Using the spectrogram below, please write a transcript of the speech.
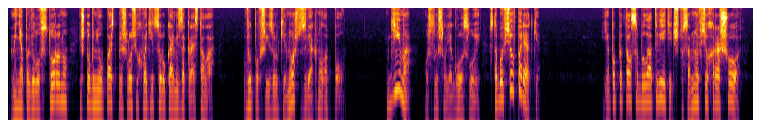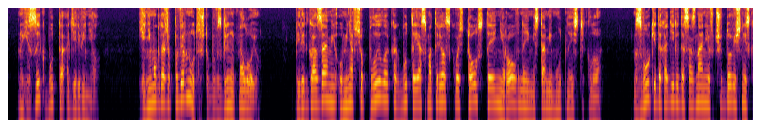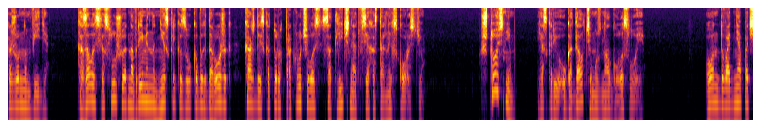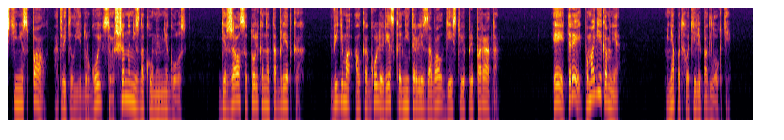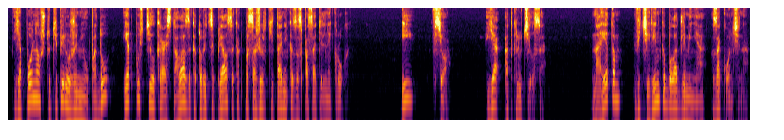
Меня повело в сторону, и чтобы не упасть, пришлось ухватиться руками за край стола. Выпавший из руки нож звякнул об пол. «Дима!» — услышал я голос Лои. «С тобой все в порядке?» Я попытался было ответить, что со мной все хорошо, но язык будто одеревенел. Я не мог даже повернуться, чтобы взглянуть на Лою. Перед глазами у меня все плыло, как будто я смотрел сквозь толстое, неровное, местами мутное стекло. Звуки доходили до сознания в чудовищно искаженном виде. Казалось, я слушаю одновременно несколько звуковых дорожек, каждая из которых прокручивалась с отличной от всех остальных скоростью. «Что с ним?» Я скорее угадал, чем узнал голос Лои. «Он два дня почти не спал», — ответил ей другой, совершенно незнакомый мне голос. «Держался только на таблетках. Видимо, алкоголь резко нейтрализовал действие препарата». «Эй, Трей, помоги ко мне!» Меня подхватили под локти. Я понял, что теперь уже не упаду, и отпустил край стола, за который цеплялся, как пассажир «Титаника» за спасательный круг. И все. Я отключился. На этом вечеринка была для меня закончена.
